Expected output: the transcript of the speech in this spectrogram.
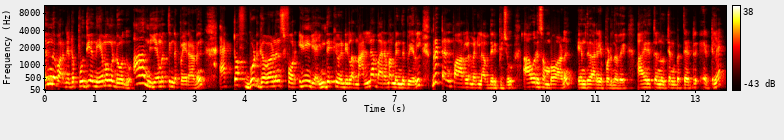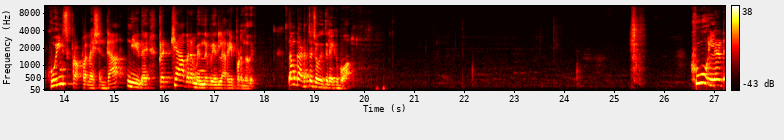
എന്ന് പറഞ്ഞിട്ട് പുതിയ നിയമം കൊണ്ടുവന്നു. ആ നിയമത്തിന്റെ പേരാണ് act of good governance for India ഇന്ത്യയ്ക്ക് വേണ്ടിയുള്ള നല്ല ഭരണം എന്ന പേരിൽ ബ്രിട്ടൻ പാർലമെന്റിൽ അവതരിപ്പിച്ചു. ആ ഒരു സംഭവമാണ് എന്ത് അറിയപ്പെടുന്നത്? ആയിരത്തി എണ്ണൂറ്റി അൻപത്തി എട്ട് എട്ടിലെ ക്വീൻസ് പ്രൊക്ലമേഷൻ രാജ്ഞിയുടെ പ്രഖ്യാപനം എന്ന പേരിൽ അറിയപ്പെടുന്നത്. നമുക്ക് അടുത്ത ചോദ്യത്തിലേക്ക് പോവാം. Who led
